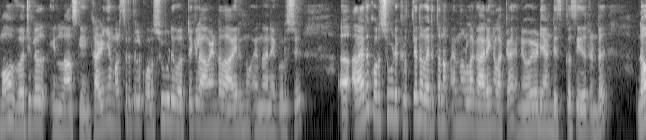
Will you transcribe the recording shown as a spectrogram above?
more vertical in last game കഴിഞ്ഞ മത്സരത്തിൽ കുറച്ചുകൂടി വെർട്ടിക്കൽ ആവേണ്ടതായിരുന്നു എന്നതിനെക്കുറിച്ച് അതായത് കുറച്ചുകൂടി കൃത്യത വരുത്തണം എന്നുള്ള കാര്യങ്ങളൊക്കെ നോയോട് ഞാൻ ഡിസ്കസ് ചെയ്തിട്ടുണ്ട്. നോ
